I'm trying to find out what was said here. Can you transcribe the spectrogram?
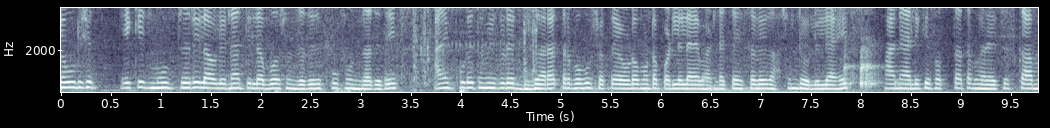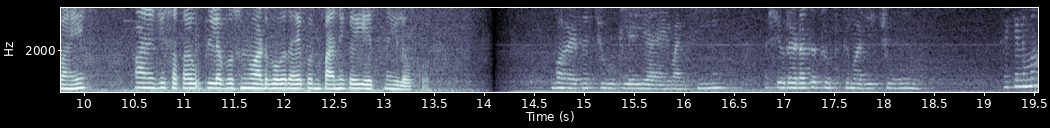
एवढीशी एक एक मूठ जरी लावली ना तिला बसून जाते खूप होऊन जाते ते. आणि पुढे तुम्ही इकडे ढिगारा तर बघू शकता एवढा मोठा पडलेला आहे भांड्याचा हे सगळे घासून ठेवलेले आहे. पाणी आले की फक्त आता भरायचंच काम आहे. पाण्याची सकाळी उठल्यापासून वाट बघत आहे पण पाणी काही येत नाही लवकर. बघा चू उठलेली आहे माझी. अशी रडातच उठते माझी चू आहे की नाही मग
